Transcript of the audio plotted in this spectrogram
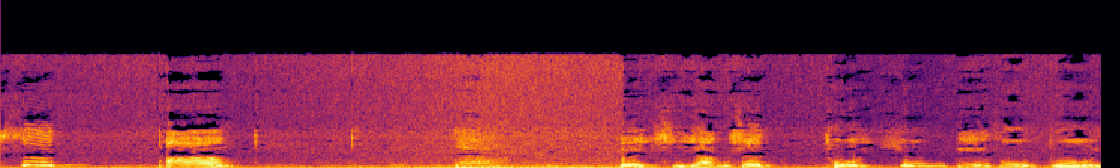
身旁。被是杨生。捶胸叠足，对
